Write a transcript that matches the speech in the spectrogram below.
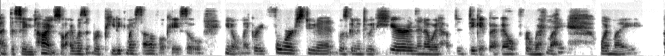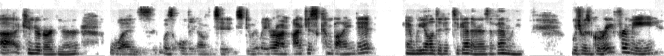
at the same time. So I wasn't repeating myself. Okay, so you know, my grade four student was going to do it here, and then I would have to dig it back out for when my when my uh, kindergartner was was old enough to, to do it later on. I just combined it, and we all did it together as a family, which was great for me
